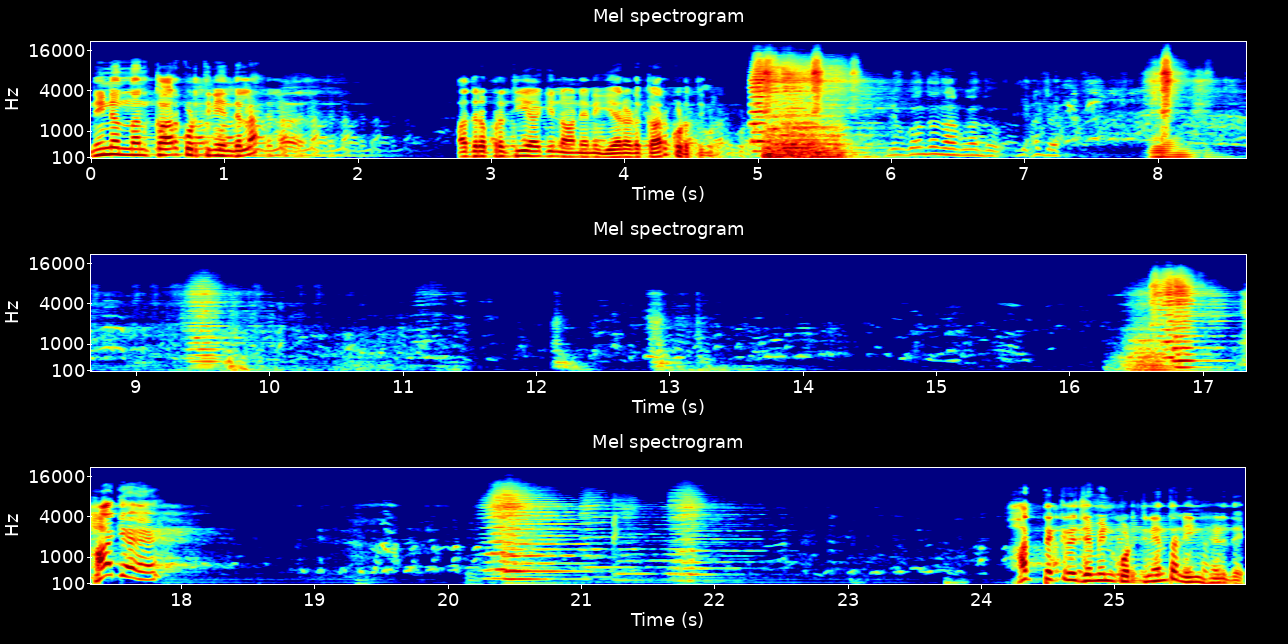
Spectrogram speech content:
ನಿನ್ನೊಂದು ನನ್ನ ಕಾರ್ ಕೊಡ್ತೀನಿ ಅಂದಲ್ಲ? ಅದರ ಪ್ರತಿಯಾಗಿ ನಾನು ನಿನಗೆ ಎರಡು ಕಾರ್ ಕೊಡ್ತೀನಿ. ನಿಮ್ಗೊಂದು ನನಗೊಂದು ಹಾಗೆ ಹತ್ತು ಎಕರೆ ಜಮೀನು ಕೊಡ್ತೀನಿ ಅಂತ ನೀನು ಹೇಳಿದೆ.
